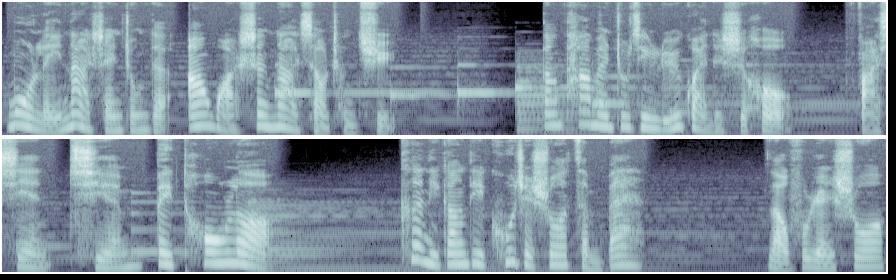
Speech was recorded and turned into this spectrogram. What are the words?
莫雷纳山中的阿瓦圣纳小城去。当他们住进旅馆的时候，发现钱被偷了。克里冈蒂哭着说：“怎么办？”老妇人说：“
